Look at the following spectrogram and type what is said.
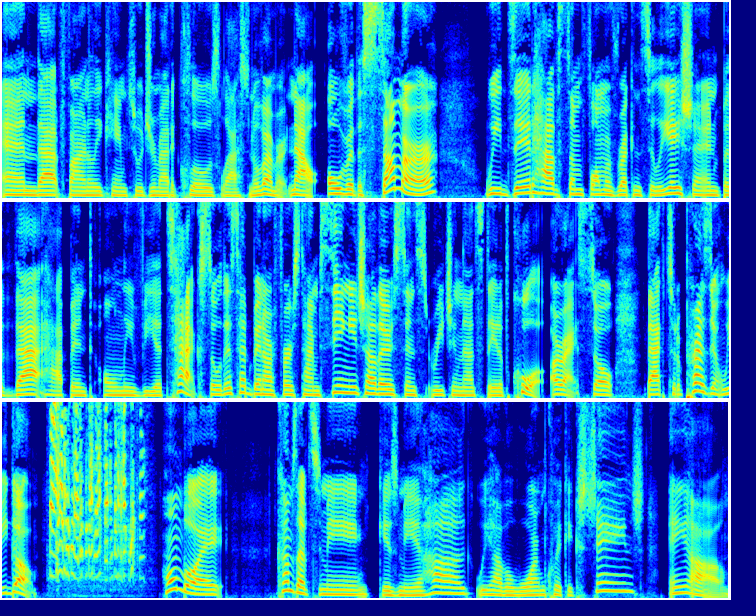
and that finally came to a dramatic close last November. Now, over the summer, we did have some form of reconciliation, but that happened only via text. So this had been our first time seeing each other since reaching that state of cool. All right, so back to the present we go. Homeboy comes up to me, gives me a hug. We have a warm, quick exchange. And y'all,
